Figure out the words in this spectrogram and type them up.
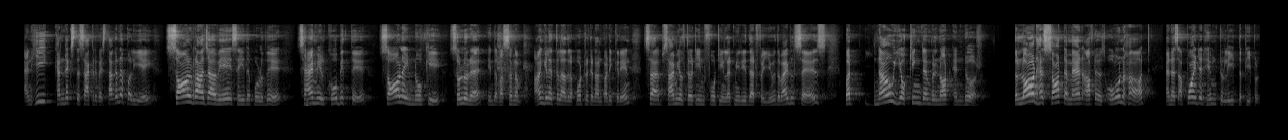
and he conducts the sacrifice தகன பலியை சால் ராஜாவே செய்த பொழுது சாமியல் கோபித்து சாலை நோக்கி சொல்லுற இந்த வசனம் ஆங்கிலத்தில் அதில் போட்டிருக்க நான் படிக்கிறேன் Samuel thirteen fourteen let me read that for you the Bible says but now your kingdom will not endure the Lord has sought a man after his own heart and has appointed him to lead the people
